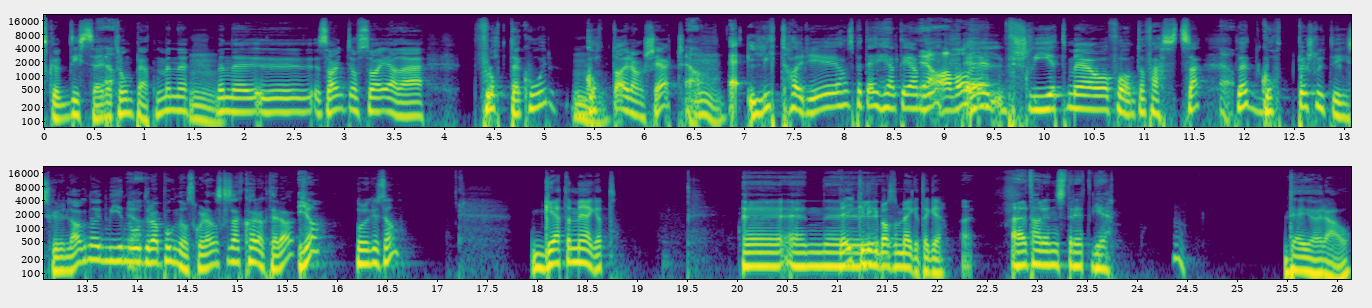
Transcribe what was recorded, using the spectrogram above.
skal disse Ja. trompeten, men, Mm. men sant? Og så er det flotte kor, Mm. godt arrangert. Mm. Eh, Litt harry, Hans Petter, helt enig. Ja? Jeg sliter med å få han til å feste seg. Ja. Det er et godt beslutningsgrunnlag når vi nå Ja. drar på ungdomsskolen og skal sette karakterer. Ja. Ole Kristian? G til meget. Eh, en Det er ikke like bra som meget til G. Jeg tar en streit G. Det gjør jeg òg.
